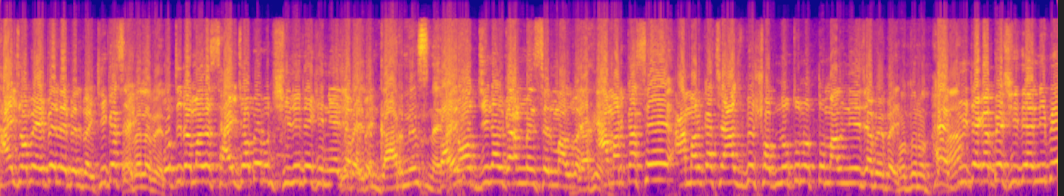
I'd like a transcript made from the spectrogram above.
সাইজ হবে अवेलेबल ভাই ঠিক আছে Available। প্রতিটা মাঝে সাইজ হবে এবং সিলি দেখে নিয়ে এ যাবে ভাই, ভাই। এটা garments নাই, ভাই ভাই? অরিজিনাল গার্মেন্টস এর মাল ভাই দেখেন। আমার কাছে আমার কাছে আসবে সব নতুনত্ব মাল নিয়ে যাবে ভাই নতুনত্ব, হ্যাঁ হ্যাঁ? দুই টাকা বেশি দেয় নিবে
